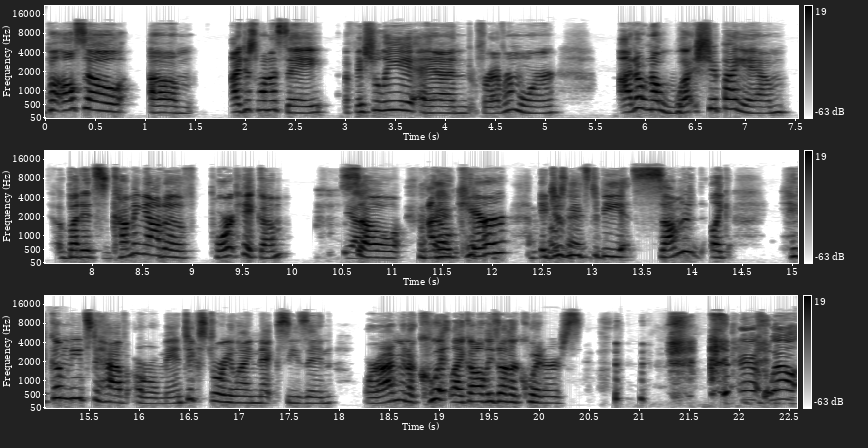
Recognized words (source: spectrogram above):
But also, um, I just want to say officially and forevermore, I don't know what ship I am, but it's coming out of Port Hickam. Yeah. So I don't care. It just Okay. needs to be some like Hickam needs to have a romantic storyline next season, or I'm gonna quit like all these other quitters. Eh, well,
